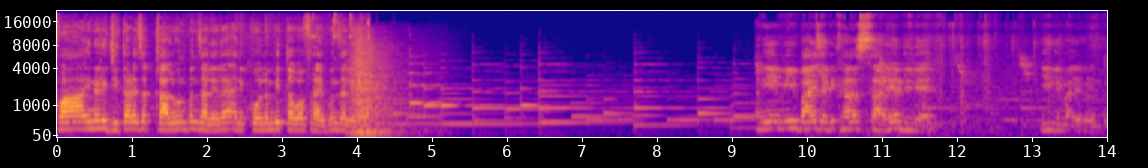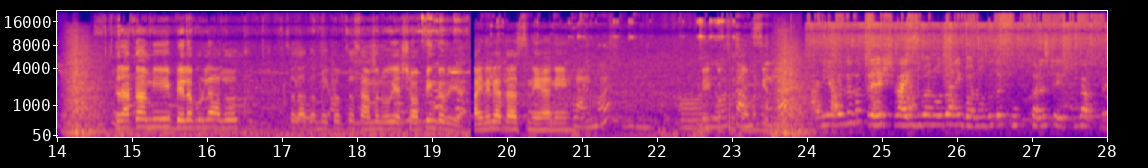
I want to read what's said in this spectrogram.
Finally जिताड्याचं कालवण पण झालेलं आहे आणि कोलंबी तवा फ्राय पण झालेला आहे. आणि मी बायसाठी खास साडी आणलेली आहे. ही घे माझ्याकडून तुला. तर आता आम्ही बेलापूरला आलो. चला आता मेकअपचं सामान बघूया. शॉपिंग करूया. फायनली आता स्नेहाने मेकअपचं सामान घेतलं आणि आपण कसं फ्रेश राईस बनवतो आणि बनवतो तर खूप खरंच टेस्टी लागतंय.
